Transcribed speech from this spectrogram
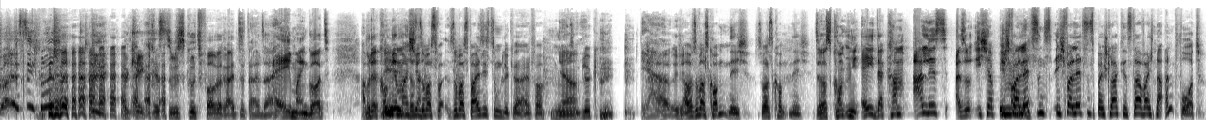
weiß, ich weiß. okay, Chris, du bist gut vorbereitet, Alter. Hey, mein Gott. Aber da kommen Nee, ja manchmal. sowas, sowas weiß ich zum Glück dann einfach. Ja. Zum Glück. Ja, Aber sowas kommt nicht. Sowas kommt nicht. sowas kommt nie. Ey, da kam alles. Also ich habe Ich war, letztens, ich war letztens bei Schlag den Star, war ich eine Antwort.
